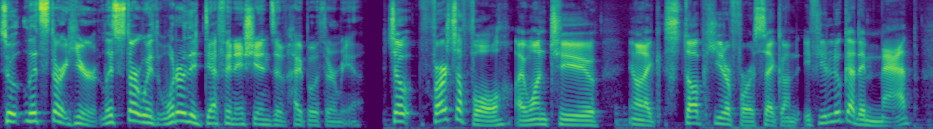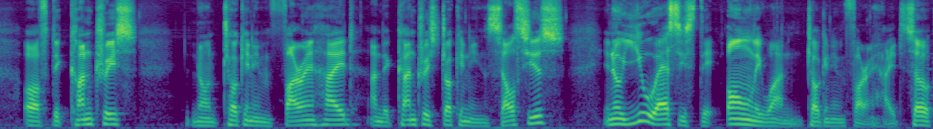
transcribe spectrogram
So let's start here. Let's start with what are the definitions of hypothermia? So first of all, I want to you know like stop here for a second. If you look at a map of the countries, you know, talking in Fahrenheit and the countries talking in Celsius, you know, US is the only one talking in Fahrenheit. So,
